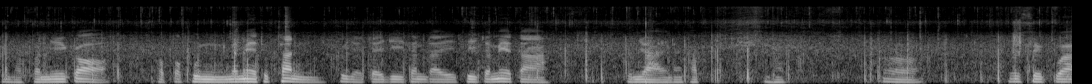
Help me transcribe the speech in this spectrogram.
สำหรับวันนี้ก็ขอบพระคุณแม่ๆทุกท่าน ผู้ใหญ่ใจดีท่านใดที่จะเมตตาคุณยายนะครับนะครับก็รู้สึกว่า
